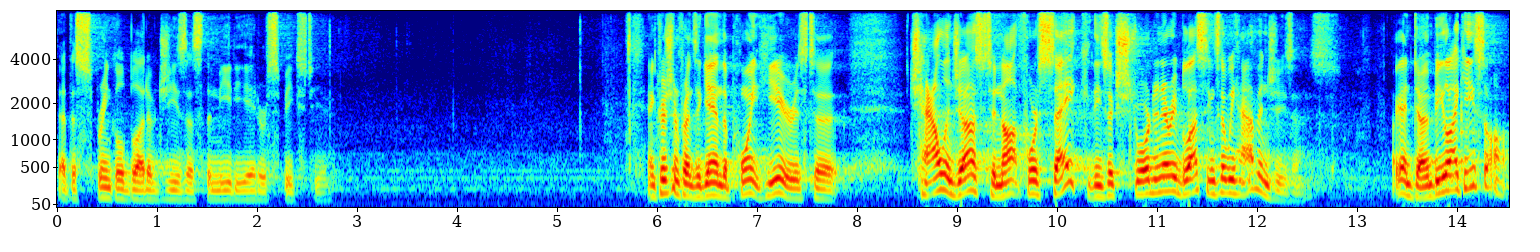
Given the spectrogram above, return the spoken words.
that the sprinkled blood of Jesus, the mediator, speaks to you. And, Christian friends, again, the point here is to challenge us to not forsake these extraordinary blessings that we have in Jesus. Again, don't be like Esau.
